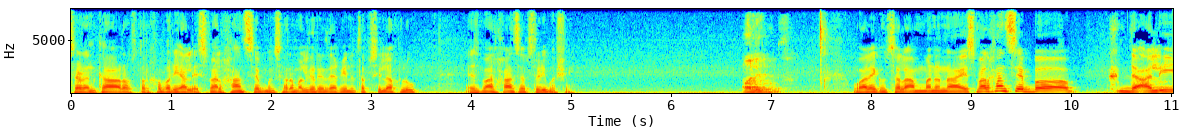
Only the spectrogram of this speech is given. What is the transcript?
سړنکار او ستر خبريال اسماعیل خان صاحب موږ سره ملګری دی غینه تفصیل اخلو اسماعیل خان صاحب سړي مشي وعلیکم السلام مننه اسماعیل خان صاحب د علي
